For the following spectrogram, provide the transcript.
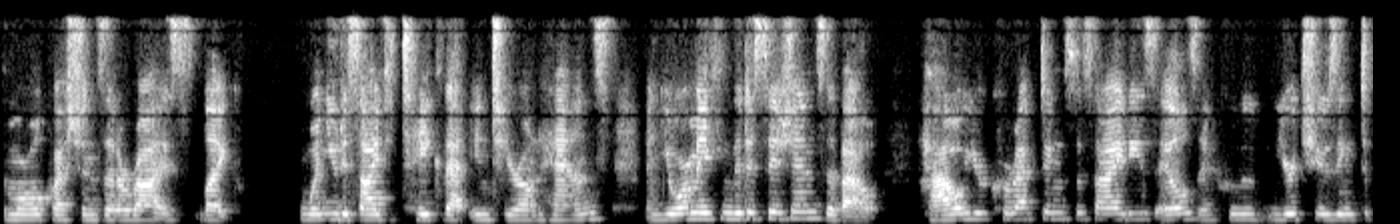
the moral questions that arise like when you decide to take that into your own hands and you're making the decisions about how you're correcting society's ills and who you're choosing to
